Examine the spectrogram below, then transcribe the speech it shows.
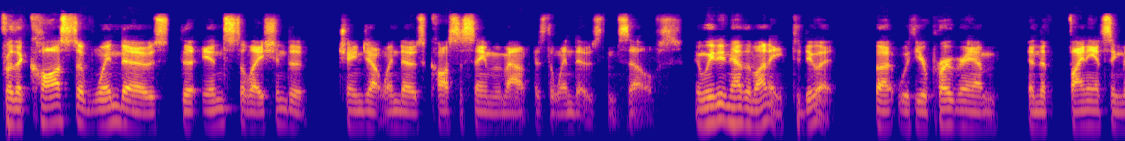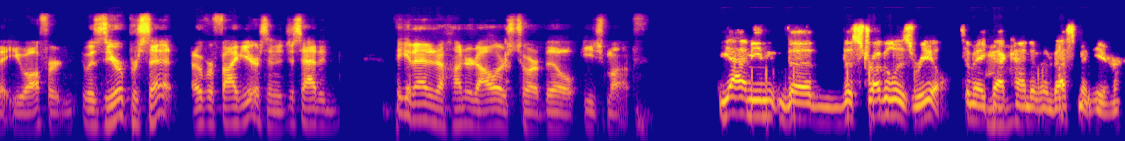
for the cost of windows, the installation to change out windows costs the same amount as the windows themselves. And we didn't have the money to do it. But with your program and the financing that you offered, it was 0% over five years. And it just added I think it added a hundred dollars to our bill each month. Yeah, I mean the the struggle is real to make mm-hmm. that kind of investment here,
